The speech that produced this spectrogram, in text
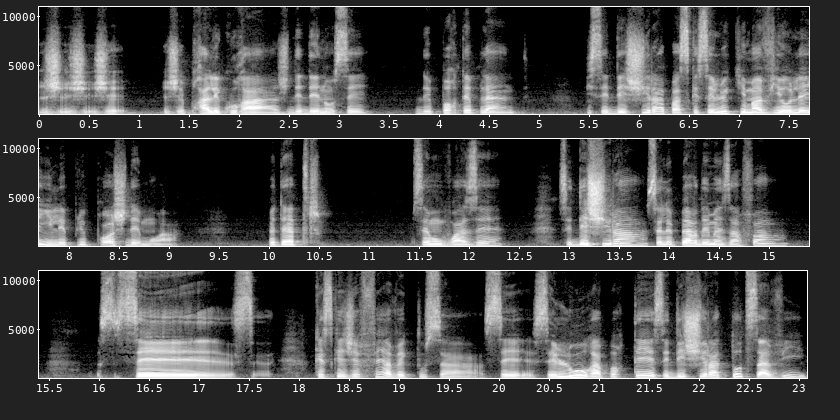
je, prends le courage de dénoncer, de porter plainte. Puis c'est déchirant parce que celui qui m'a violée, il est plus proche de moi. Peut-être c'est mon voisin. C'est déchirant, c'est le père de mes enfants. C'est. Qu'est-ce que j'ai fait avec tout ça? C'est lourd à porter, c'est déchirant toute sa vie.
